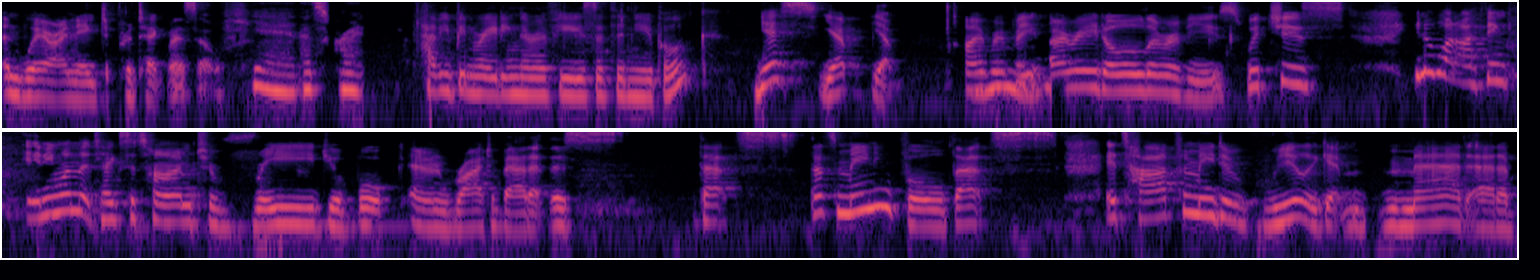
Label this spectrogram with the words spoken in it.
and where I need to protect myself. Yeah, that's great. Have you been reading the reviews of the new book? Yes. Yep. Yep. I, re- mm. I read all the reviews, which is, you know what? I think anyone that takes the time to read your book and write about it, there's that's that's meaningful. That's it's hard for me to really get mad at a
